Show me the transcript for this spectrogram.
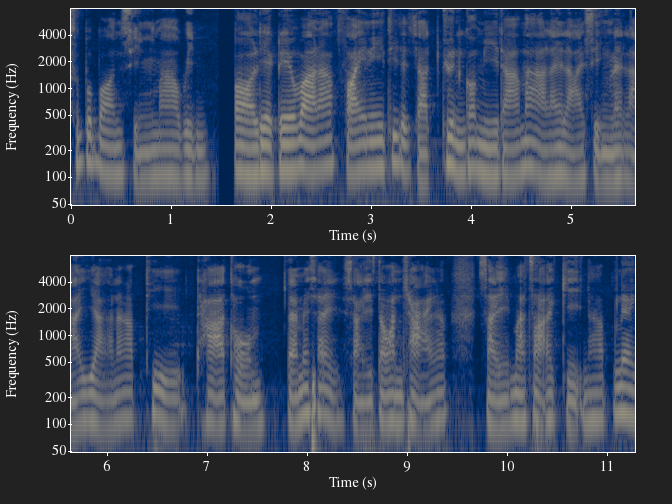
ซุปเปอร์บอลสิงห์มาวิน ก็เรียกได้ว่านะไฟท์นี้ที่จะจัดขึ้นก็มีดราม่าหลาย ๆ สิ่งหลาย ๆ อย่างนะครับที่ทาโถมแต่ไม่ใช่ใส่ตะวันฉายนะครับ ใส่มาซาอากินะครับ เนื่อง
